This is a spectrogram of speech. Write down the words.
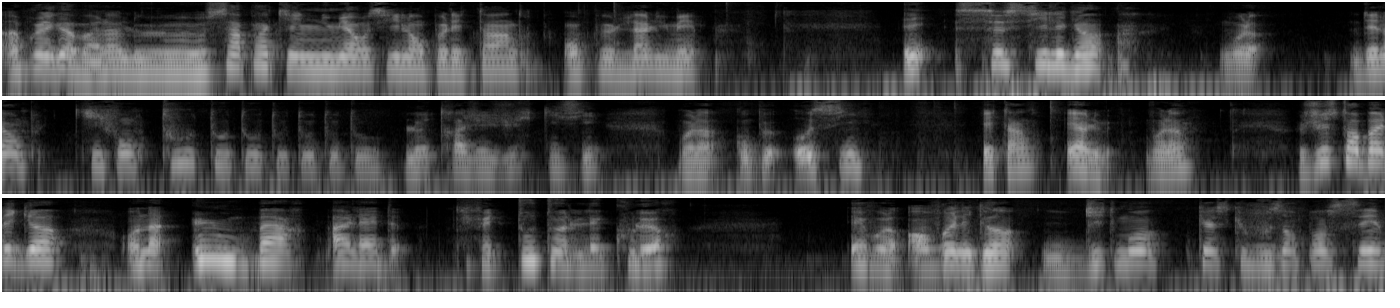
Après les gars, bah là le sapin qui a une lumière aussi, là on peut l'éteindre, on peut l'allumer. Et ceci les gars, voilà, des lampes qui font tout, tout, tout, tout, tout, tout, tout, le trajet jusqu'ici. Voilà, qu'on peut aussi éteindre et allumer. Voilà. Juste en bas, les gars, on a une barre à LED qui fait toutes les couleurs. Et voilà. En vrai, les gars, dites-moi qu'est-ce que vous en pensez?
